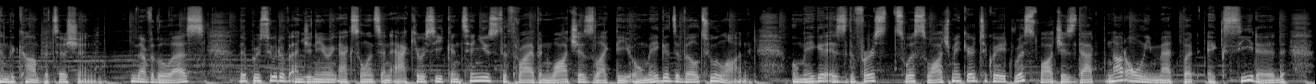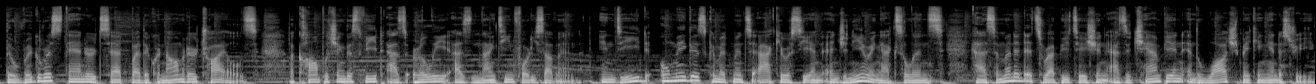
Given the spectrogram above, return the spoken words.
in the competition. Nevertheless, the pursuit of engineering excellence and accuracy continues to thrive in watches like the Omega Deville Tourbillon. Omega is the first Swiss watchmaker to create wristwatches that not only met but exceeded the rigorous standards set by the chronometer trials, accomplishing this feat as early as 1947. Indeed, Omega's commitment to accuracy and engineering excellence has cemented its reputation as a champion in the watchmaking industry.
